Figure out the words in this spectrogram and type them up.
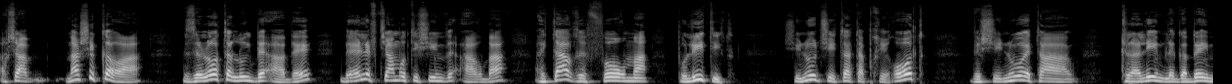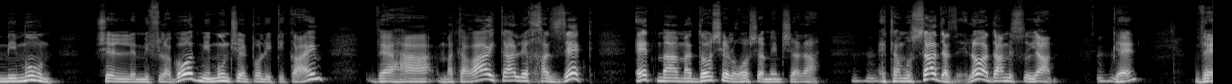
עכשיו, מה שקרה, זה לא תלוי באבה, ב-1994 הייתה רפורמה פוליטית. שינו את שיטת הבחירות ושינו את הכללים לגבי מימון של מפלגות, מימון של פוליטיקאים, והמטרה הייתה לחזק את מעמדו של ראש הממשלה, את המוסד הזה, לא אדם מסוים, כן? ואבה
